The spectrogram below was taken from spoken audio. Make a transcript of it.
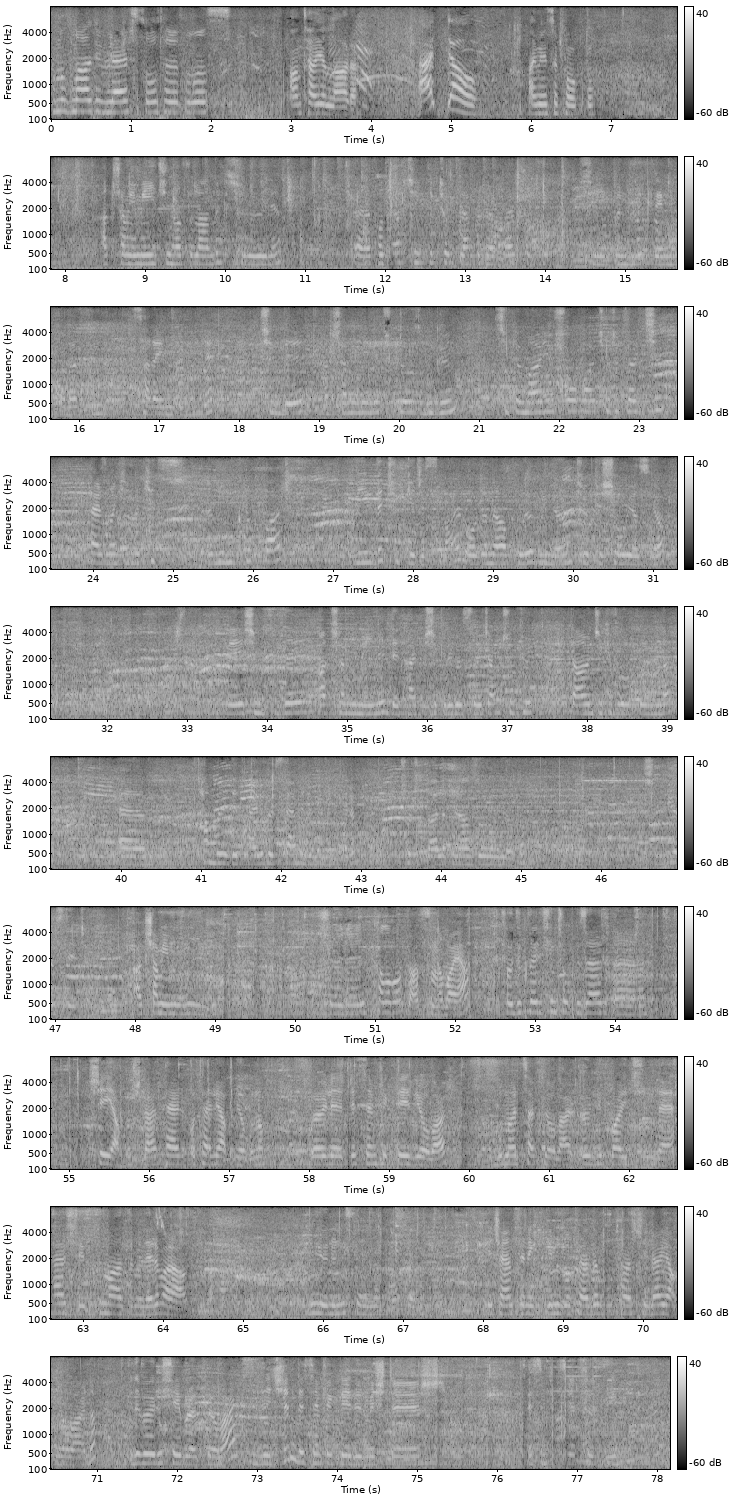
Tarafımız Maldivler, sol tarafımız Antalya Lara. Hatta. Ay Melisa korktu. Akşam yemeği için hazırlandık şöyle. Ee, fotoğraf çektik. Çok güzel fotoğraflar çektik. Şeyin önünde, Kremlin Palas'ın sarayının önünde. Şimdi akşam yemeğine çıkıyoruz. Bugün Super Mario Show var çocuklar için. Her zamanki gibi Kids e, mini grup var. Bir de Türk gecesi var. Orada ne yapılıyor bilmiyorum. Türkiye Show yazıyor. Ve şimdi size akşam yemeğini detaylı bir şekilde göstereceğim. Çünkü daha önceki vloglarımda e, tam böyle detaylı göstermedim yemekleri. Çocuklarla falan zor oluyordu. Şimdi göstereceğim. Akşam yemeğini yedik. Şöyle kalabalık aslında baya. Çocuklar için çok güzel e, şey yapmışlar. Her otel yapmıyor bunu. Böyle dezenfekte ediyorlar. Bunları takıyorlar. Önlük var içinde. Her şey, bütün malzemeleri var altında. Bu yönünü sevdim. Geçen sene gittiğimiz otelde bu tarz şeyler yapmıyorlardı. Bir de böyle şey bırakıyorlar. Sizin için desenfekte edilmiştir. Desinfekte sözlüğü. Lulu,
